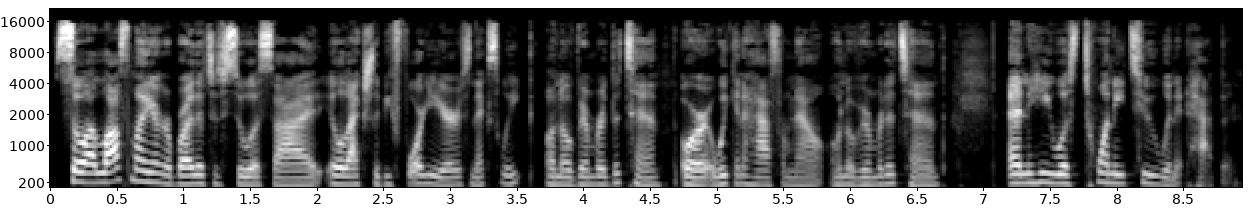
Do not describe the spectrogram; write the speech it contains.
So I lost my younger brother to suicide. It will actually be four years next week on November the 10th, or a week and a half from now on November the 10th. And he was 22 when it happened.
